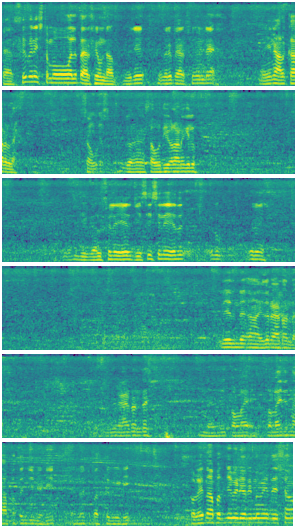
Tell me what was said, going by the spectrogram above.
പെർഫ്യൂമിന് ഇഷ്ടംപോലെ പെർഫ്യൂം ഉണ്ടാവും. ഇവർ ഇവർ പെർഫ്യൂമിന്റെ മെയിൻ ആൾക്കാരല്ലേ? സൗദികളാണെങ്കിലും. ഗൾഫിലെ ഏത് ജി സി സിയിലെ ഏത് ഒരു ഇതിന്റെ ആ ഇത് റാഡോന്റെ ഇത് റാഡോന്റെ തൊള്ളായിരത്തി തൊള്ളായിരത്തി നാൽപ്പത്തഞ്ച് വീടി എണ്ണൂറ്റി പത്ത് വീടി. തൊള്ളായിരത്തി നാൽപ്പത്തഞ്ച് വീടി പറയുമ്പോൾ ഏകദേശം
